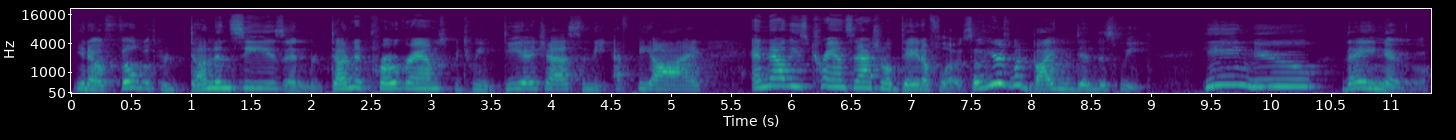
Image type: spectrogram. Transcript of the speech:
you know, filled with redundancies and redundant programs between DHS and the FBI, and now these transnational data flows. So here's what Biden did this week. He knew they knew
